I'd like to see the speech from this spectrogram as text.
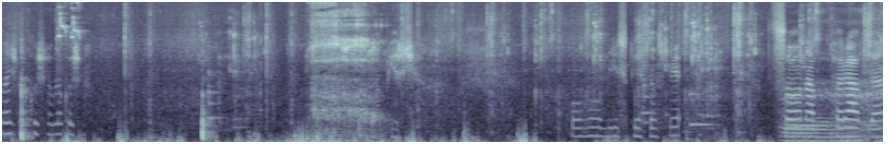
Weź blokuj się, blokuj się. O, blisko jestem śmie... Co naprawdę?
